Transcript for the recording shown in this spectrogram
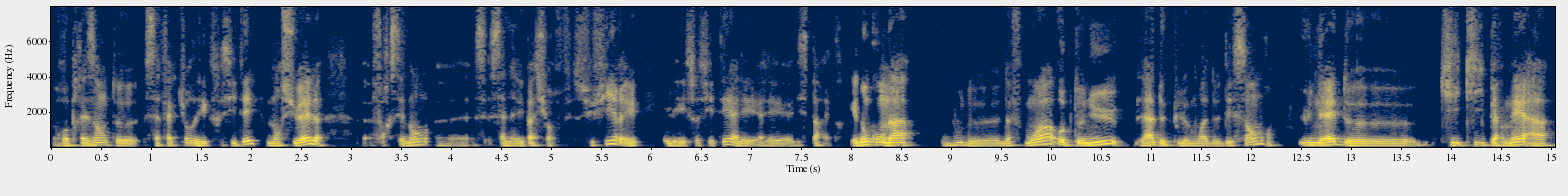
représentent sa facture d'électricité mensuelle, forcément, euh, ça n'allait pas suffire et, les sociétés allaient, disparaître. Et donc, on a, au bout de neuf mois, obtenu, là, depuis le mois de décembre, une aide euh, qui, qui permet à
